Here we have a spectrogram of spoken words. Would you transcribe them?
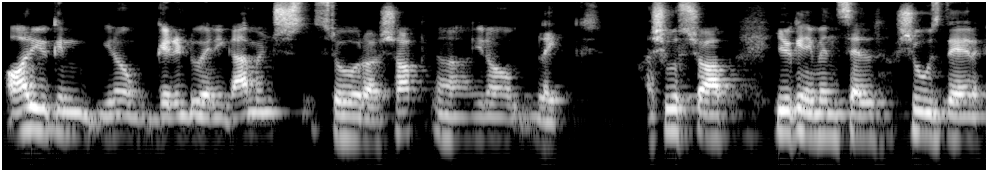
Or you can you know get into any garment store or shop uh, you know like a shoe shop. You can even sell shoes there.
